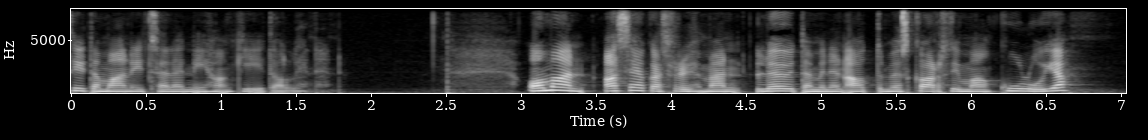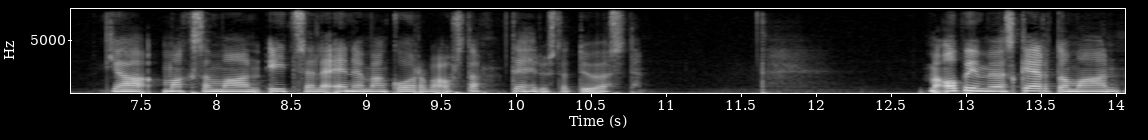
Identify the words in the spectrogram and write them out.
Siitä mä oon itselleni ihan kiitollinen. Oman asiakasryhmän löytäminen auttoi myös karsimaan kuluja ja maksamaan itselle enemmän korvausta tehdystä työstä. Mä opin myös kertomaan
